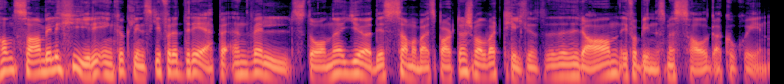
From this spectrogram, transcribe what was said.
han sa han ville hyre inn Kuklinski for å drepe en velstående jødisk samarbeidspartner som hadde vært tilknyttet et ran i forbindelse med salg av kokain.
